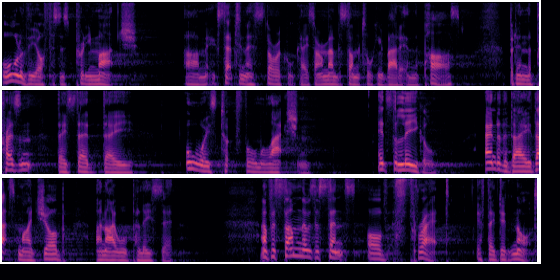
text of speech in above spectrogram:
All of the officers, pretty much, um, except in a historical case, I remember some talking about it in the past, but in the present, they said they always took formal action. It's the legal. End of the day, that's my job, and I will police it. And for some, there was a sense of threat if they did not.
